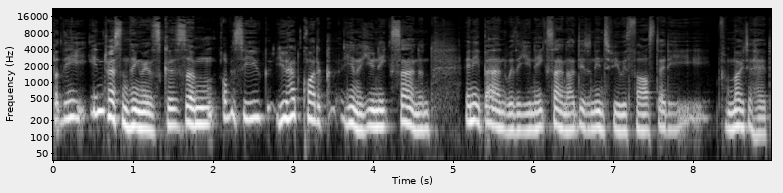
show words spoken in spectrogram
but the interesting thing is because um, obviously you you had quite a you know unique sound, and any band with a unique sound. I did an interview with Fast Eddie from Motorhead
